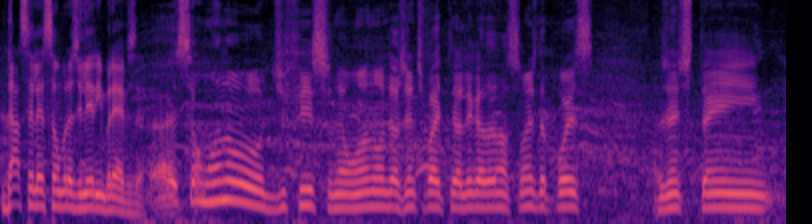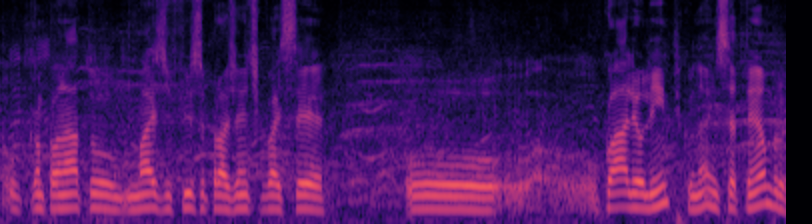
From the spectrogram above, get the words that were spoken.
da seleção brasileira em breve, Zé? É, esse é um ano difícil, né? Um ano onde a gente vai ter a Liga das Nações, depois a gente tem o campeonato mais difícil para a gente, que vai ser o, o Quali Olímpico, né? Em setembro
